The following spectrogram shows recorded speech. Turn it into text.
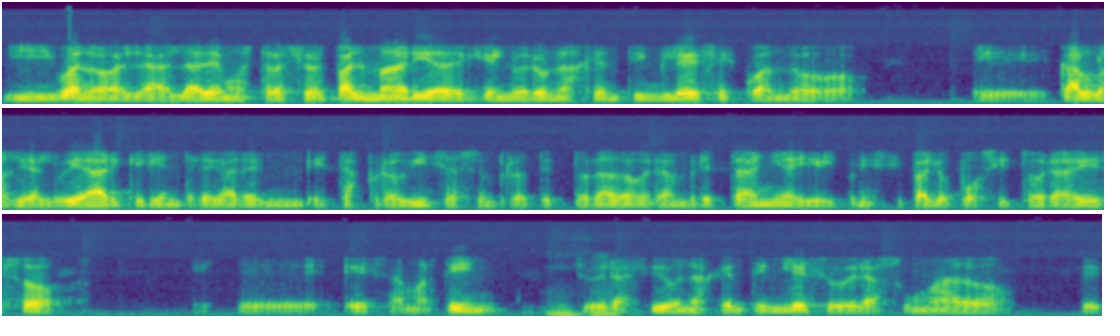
y bueno, la, la demostración palmaria de que él no era un agente inglés es cuando eh, Carlos de Alvear quería entregar en estas provincias en protectorado a Gran Bretaña y el principal opositor a eso este, es San Martín. Si hubiera sido un agente inglés, se hubiera sumado eh,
